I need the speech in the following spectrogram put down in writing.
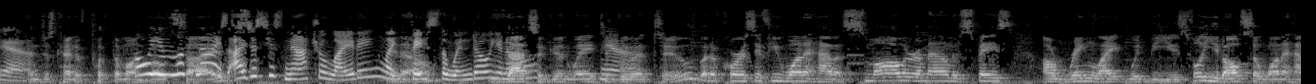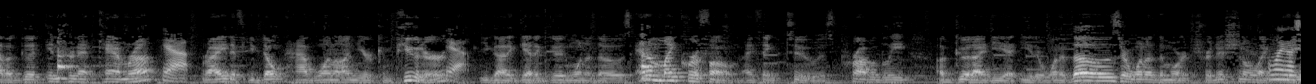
Yeah. and just kind of put them on Oh, you look sides. nice. I just use natural lighting, like know, face the window. You know. That's a good way to do it too. But of course, if you want to have a smaller amount of space, a ring light would be useful. You'd also want to have a good internet camera. Yeah. Right? If you don't have one on your computer, Yeah. you got to get a good one of those. And a microphone, I think, too, is probably a good idea. Either one of those or one of the more traditional, like Oh my gosh!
